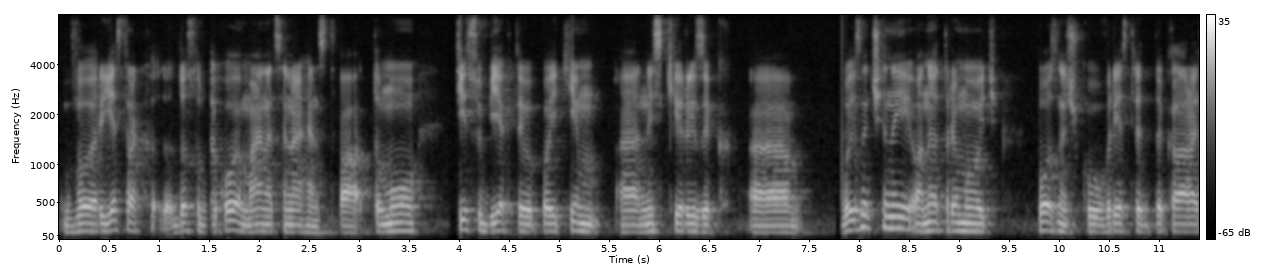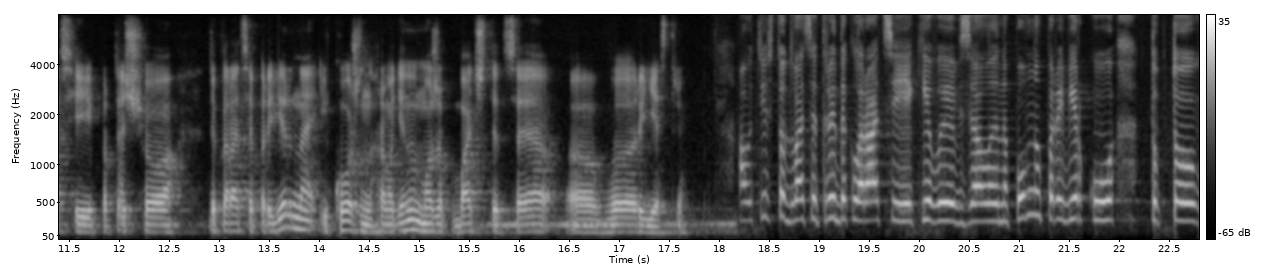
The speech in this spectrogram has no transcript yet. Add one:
в реєстрах, доступ до якої має національне агентство. Тому ті суб'єкти, по яким е, низький ризик е, визначений, вони отримують позначку в реєстрі декларації про те, що декларація перевірена, і кожен громадянин може побачити це е, в реєстрі. А оті 123 декларації, які ви взяли на повну перевірку, тобто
